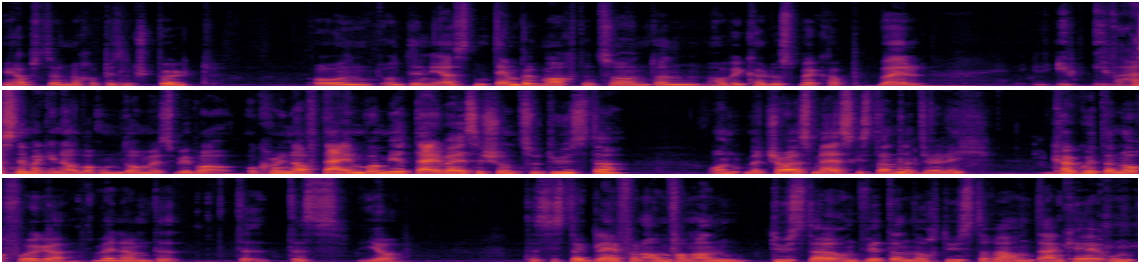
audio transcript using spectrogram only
Ich habe es dann noch ein bisschen gespült und, und den ersten Tempel gemacht und so und dann habe ich keine Lust mehr gehabt, weil ich, ich weiß nicht mehr genau warum damals. Wir war, Ocarina of Time war mir teilweise schon zu düster und Majora's Mask ist dann natürlich kein guter Nachfolger, wenn einem das, das ja das ist dann gleich von Anfang an düster und wird dann noch düsterer und danke. Und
